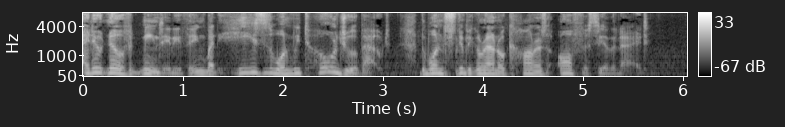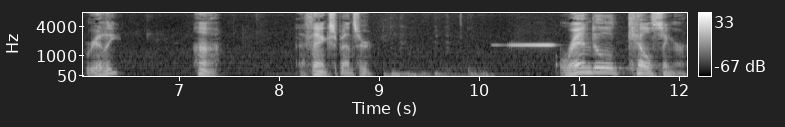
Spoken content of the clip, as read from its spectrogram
I don't know if it means anything, but he's the one we told you about. The one snooping around O'Connor's office the other night. Really? Huh. Thanks, Spencer. Randall Kelsinger.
